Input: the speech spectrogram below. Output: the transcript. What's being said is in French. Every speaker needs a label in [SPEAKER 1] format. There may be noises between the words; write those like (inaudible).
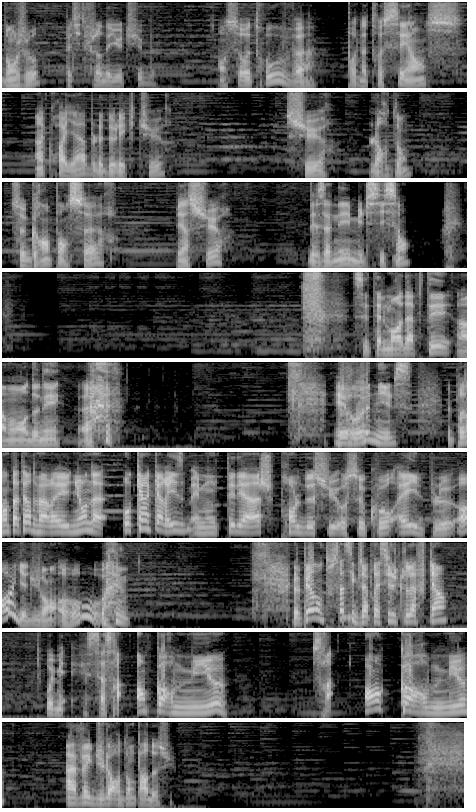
[SPEAKER 1] Bonjour, petite fleur de YouTube. On se retrouve pour notre séance incroyable de lecture sur Lordon, ce grand penseur, bien sûr, des années 1600. (laughs) C'est tellement adapté à un moment donné. (laughs) Heureux Nils. Le présentateur de ma réunion n'a aucun charisme et mon TDAH prend le dessus au secours et il pleut. Oh, il y a du vent. Oh (laughs) Le pire dans tout ça, c'est que j'apprécie le clavquin. Oui, mais ça sera encore mieux. Ce sera encore mieux avec du Lordon par-dessus.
